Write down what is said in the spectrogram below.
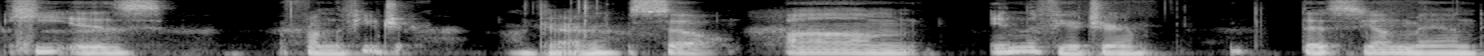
He is from the future. okay. So, um, in the future, this young man,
